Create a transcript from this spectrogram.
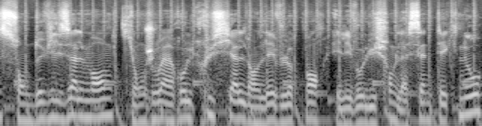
Sont deux villes allemandes qui ont joué un rôle crucial dans le développement et l'évolution de la scène techno.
